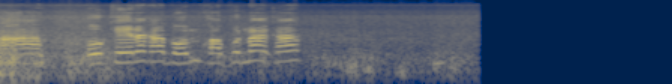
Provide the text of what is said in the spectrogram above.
อ่าโอเคนะครับผมขอบคุณมากครับ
